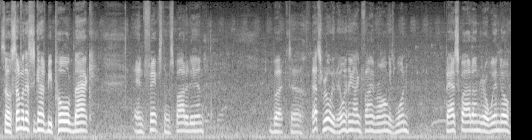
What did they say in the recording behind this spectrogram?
So some of this is going to be pulled back and fixed and spotted in. But uh, that's really the only thing I can find wrong is one bad spot under a window,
